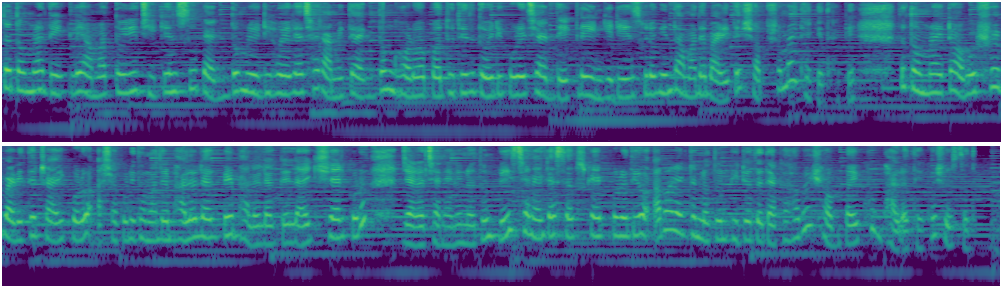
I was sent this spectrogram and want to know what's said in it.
তো তোমরা দেখলে, আমার তৈরি চিকেন স্যুপ একদম রেডি হয়ে গেছে আর আমি তো একদম ঘরোয়া পদ্ধতিতে তৈরি করেছি আর দেখলে ইনগ্রিডিয়েন্টসগুলো কিন্তু আমাদের বাড়িতে সবসময় থেকে থাকে। তো তোমরা এটা অবশ্যই বাড়িতে ট্রাই করো। আশা করি তোমাদের ভালো লাগবে। ভালো লাগলে লাইক শেয়ার করো। যারা চ্যানেলে নতুন প্লিজ চ্যানেলটা সাবস্ক্রাইব করে দিও। আবার একটা নতুন ভিডিওতে দেখা হবে। সবাই খুব ভালো থেকো, সুস্থ থেকো।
